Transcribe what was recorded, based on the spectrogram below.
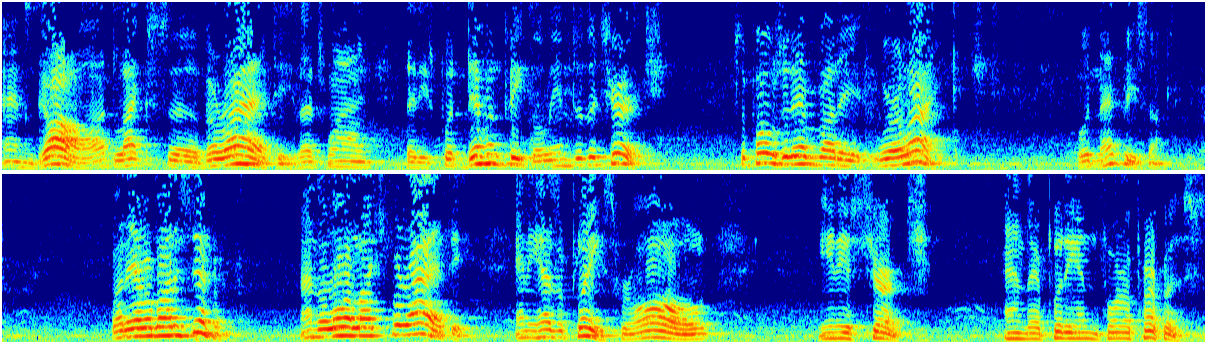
And God likes uh, variety. That's why that He's put different people into the church. Suppose that everybody were alike. Wouldn't that be something? But everybody's different. And the Lord likes variety and he has a place for all in his church and they're put in for a purpose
